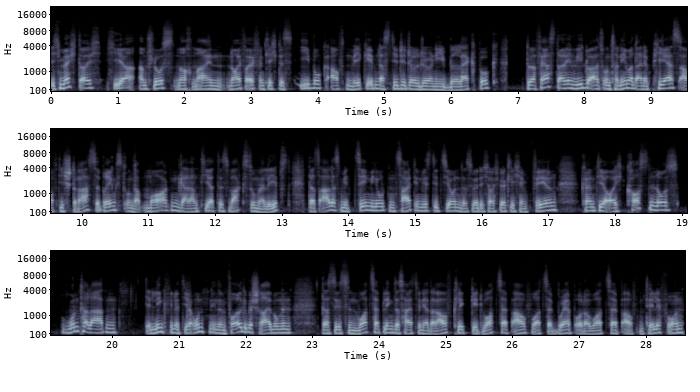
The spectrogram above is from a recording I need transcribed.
Ich möchte euch hier am Schluss noch mein neu veröffentlichtes E-Book auf den Weg geben, das Digital Journey Black Book. Du erfährst darin, wie du als Unternehmer deine PS auf die Straße bringst und ab morgen garantiertes Wachstum erlebst. Das alles mit 10 Minuten Zeitinvestitionen, das würde ich euch wirklich empfehlen, könnt ihr euch kostenlos runterladen. Den Link findet ihr unten in den Folgebeschreibungen. Das ist ein WhatsApp-Link, das heißt, wenn ihr draufklickt, geht WhatsApp auf, WhatsApp Web oder WhatsApp auf dem Telefon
